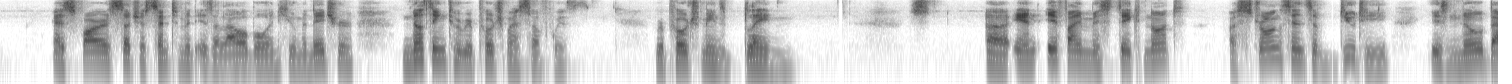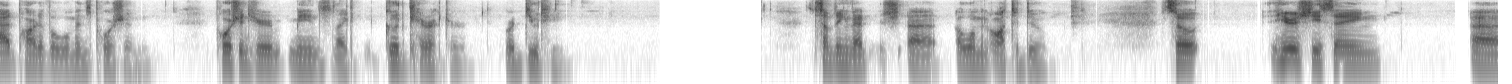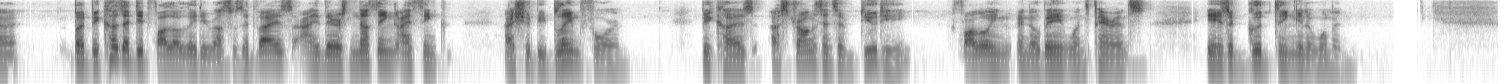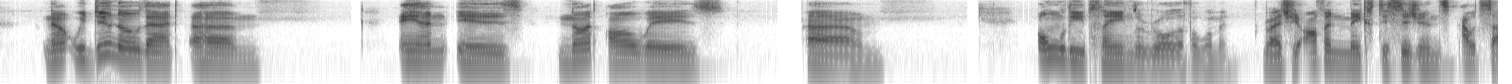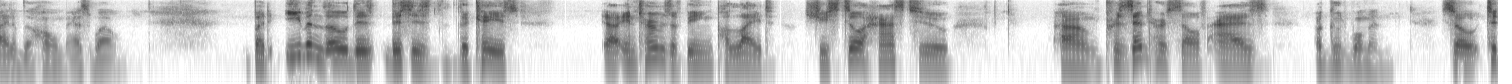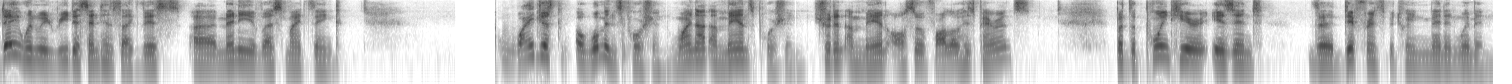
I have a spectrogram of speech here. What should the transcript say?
as far as such a sentiment is allowable in human nature, nothing to reproach myself with. Reproach means blame. Uh, and if I mistake not, a strong sense of duty is no bad part of a woman's portion. Portion here means like good character or duty. Something that uh, a woman ought to do. So here she's saying, uh, but because I did follow Lady Russell's advice, I, there's nothing I think I should be blamed for because a strong sense of duty following and obeying one's parents is a good thing in a woman. Now, we do know that um, Anne is not always um, only playing the role of a woman, right? She often makes decisions outside of the home as well. But even though this this is the case, uh, in terms of being polite, she still has to um, present herself as a good woman. So today, when we read a sentence like this, uh, many of us might think, why just a woman's portion? Why not a man's portion? Shouldn't a man also follow his parents? But the point here isn't the difference between men and women.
